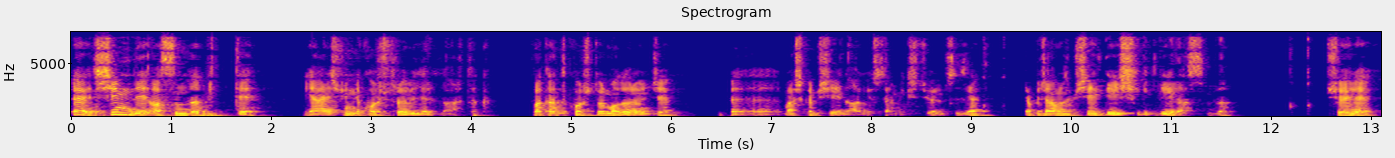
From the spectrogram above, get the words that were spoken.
Evet şimdi aslında bitti. Yani şimdi koşturabiliriz artık. Fakat koşturmadan önce başka bir şey daha göstermek istiyorum size. Yapacağımız bir şey değişiklik değil aslında. Şöyle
